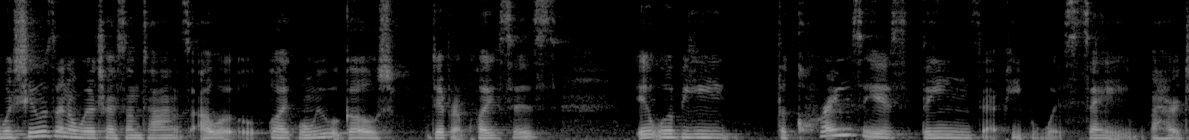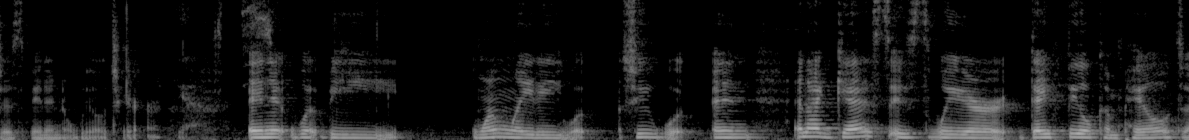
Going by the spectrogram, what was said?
when she was in a wheelchair sometimes i would like when we would go different places it would be the craziest things that people would say by her just being in a wheelchair. Yes. And it would be one lady would she would and and I guess it's where they feel compelled to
